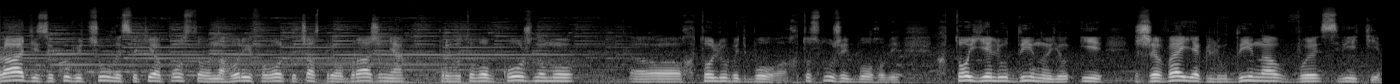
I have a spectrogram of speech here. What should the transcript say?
радість, яку відчули святі апостоли на горі Фавор під час преображення, приготував кожному. Е, Хто любить Бога, хто служить Богові, хто є людиною і живе як людина в світі,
